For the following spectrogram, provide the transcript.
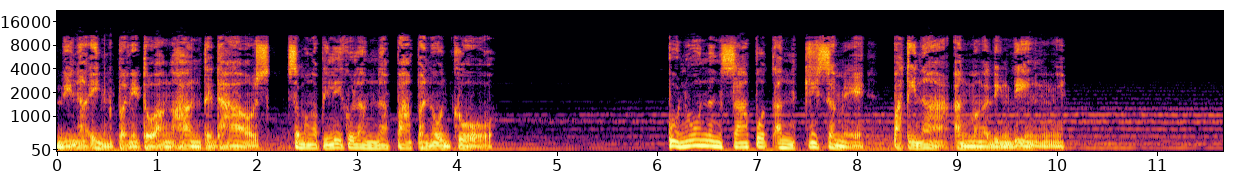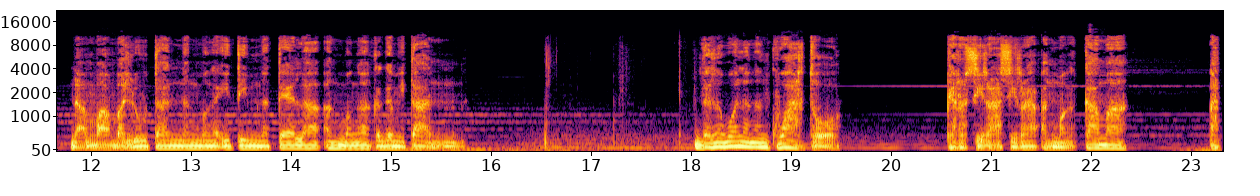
Dinaig pa nito ang haunted house sa mga pelikulang napapanood ko. Puno ng sapot ang kisame pati na ang mga dingding. Namabalutan ng mga itim na tela ang mga kagamitan. Dalawa lang ang kwarto, pero sira-sira ang mga kama at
